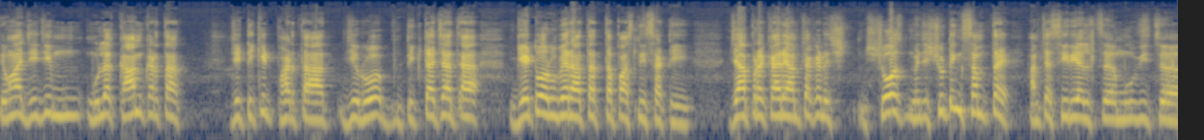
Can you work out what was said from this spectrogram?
तेव्हा जी जी मु- मुलं काम करतात जी तिकीट फाडतात जी रो तिकिटाच्या त्या गेटवर उभे राहतात तपासणीसाठी ज्या प्रकारे आमच्याकडे शोज म्हणजे शूटिंग संपतंय आमच्या सिरियलचं मूवीचं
